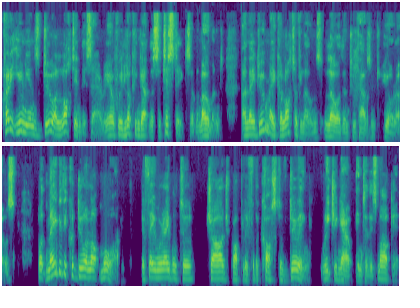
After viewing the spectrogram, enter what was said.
Credit unions do a lot in this area if we're looking at the statistics at the moment, and they do make a lot of loans lower than 2,000 euros. But maybe they could do a lot more if they were able to charge properly for the cost of doing reaching out into this market.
